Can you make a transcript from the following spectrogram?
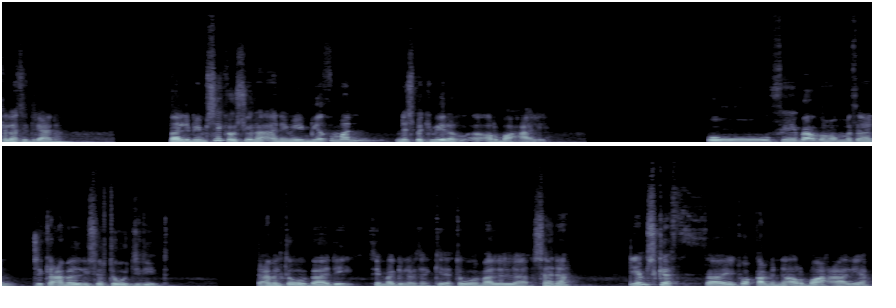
كلها تدري عنها فاللي بيمسكها ويسوي لها أنمي بيضمن نسبة كبيرة أرباح عالية. وفي بعضهم مثلا يمسك عمل يصير تو جديد. عمل توه بادي زي ما قلنا مثلا كذا توه ما له سنة يمسكه فيتوقع منه أرباح عالية.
